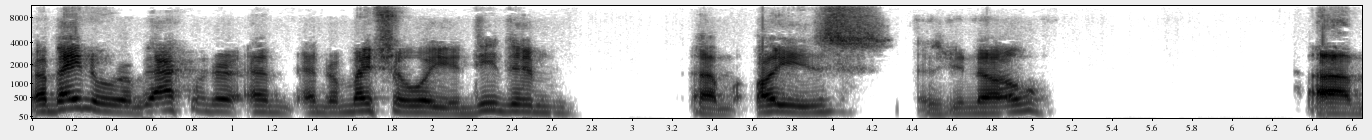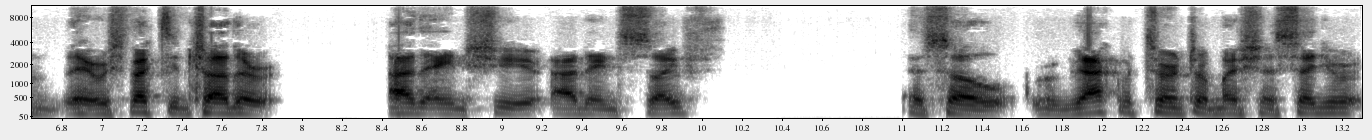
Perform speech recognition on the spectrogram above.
Rabbeinu, Rabbi Yaakov, and, and Ramesha were Yedidim um, Oiz, as you know. Um, they respect each other. Ad Ein Shir, Ad Ein Seif. And so Rabbi Yaakov turned to Ramesha and said, You're,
